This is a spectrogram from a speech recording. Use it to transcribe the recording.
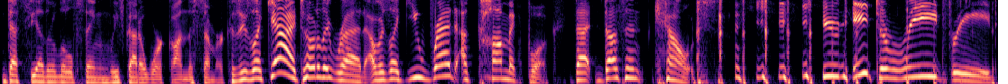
that's the other little thing we've got to work on this summer. Because he's like, yeah, I totally read. I was like, you read a comic book that doesn't count. you need to read, read.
